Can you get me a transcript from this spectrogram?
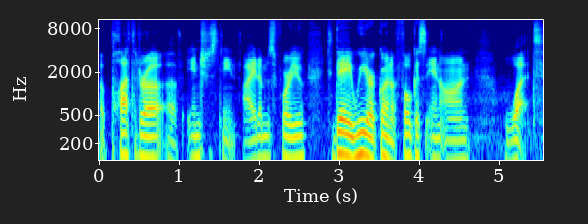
a plethora of interesting items for you. Today, we are going to focus in on what?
